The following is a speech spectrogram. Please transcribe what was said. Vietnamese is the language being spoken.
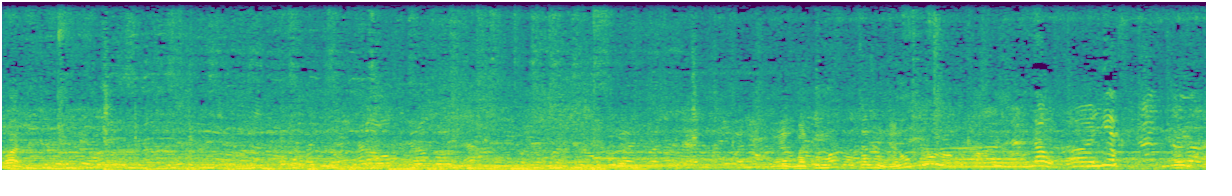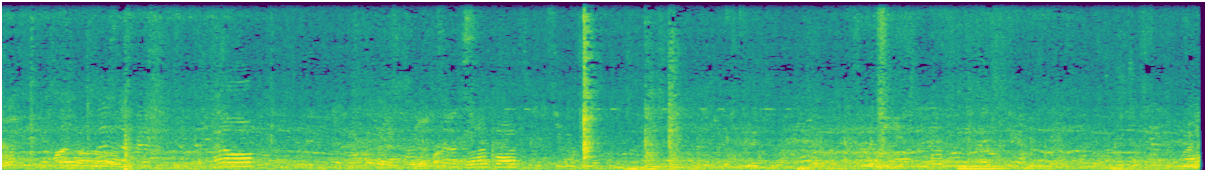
One. Is my two months old cousin, you know? Uh, no, uh, yes. Hello. Hello.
